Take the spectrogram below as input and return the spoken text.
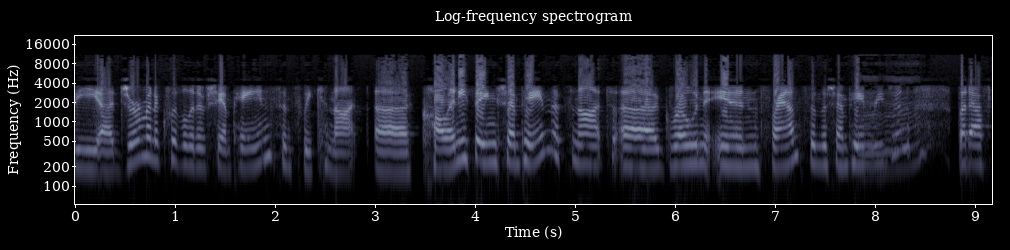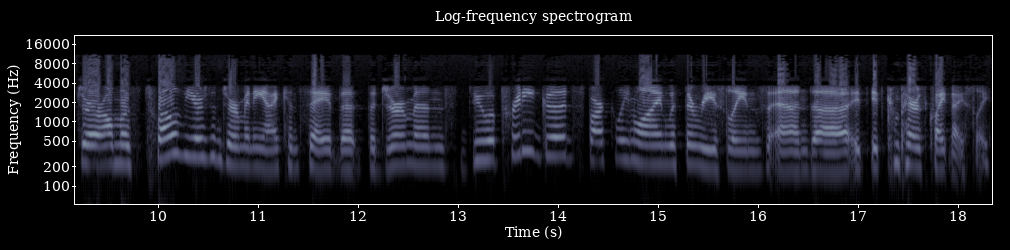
the uh, German equivalent of champagne, since we cannot uh, call anything champagne that's not uh, grown in France in the Champagne mm-hmm. region. But after almost 12 years in Germany, I can say that the Germans do a pretty good sparkling wine with their Rieslings, and uh, it, it compares quite nicely.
